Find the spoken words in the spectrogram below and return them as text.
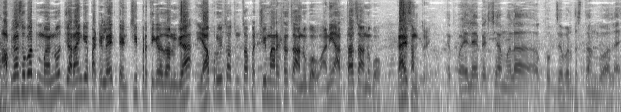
आपल्यासोबत मनोज जरांगे पाटील आहेत. त्यांची प्रतिक्रिया जाणून घ्या. यापूर्वीचा तुमचा पश्चिम महाराष्ट्राचा अनुभव आणि आताचा अनुभव काय सांगतोय? पहिल्यापेक्षा मला खूप जबरदस्त अनुभव आला आहे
